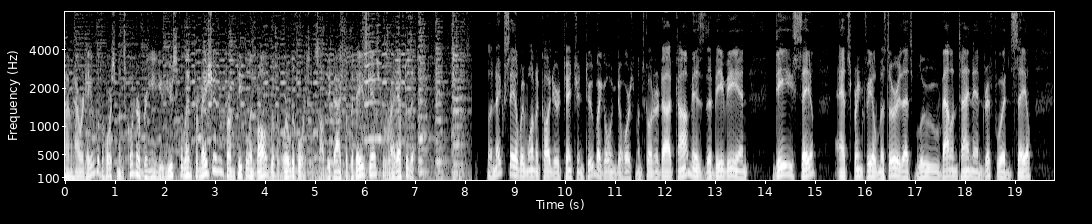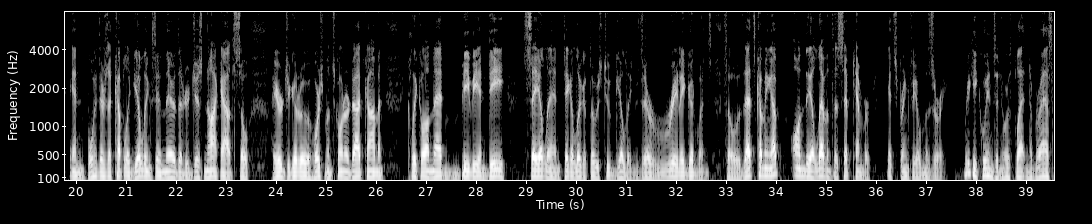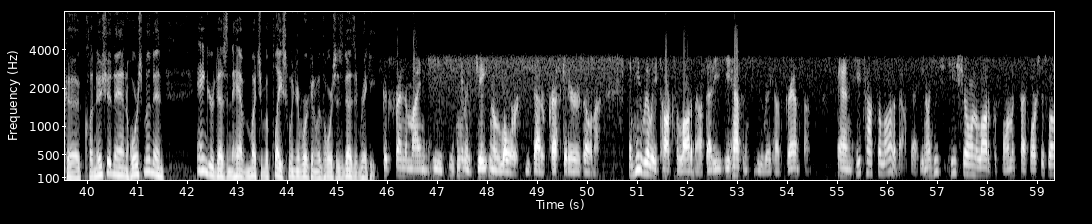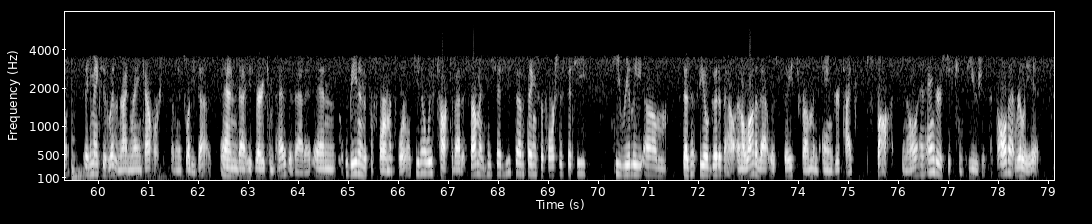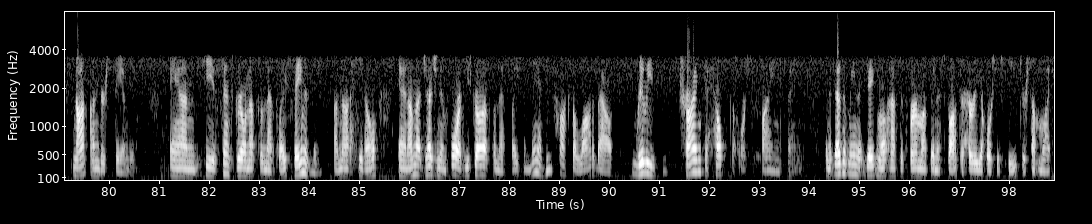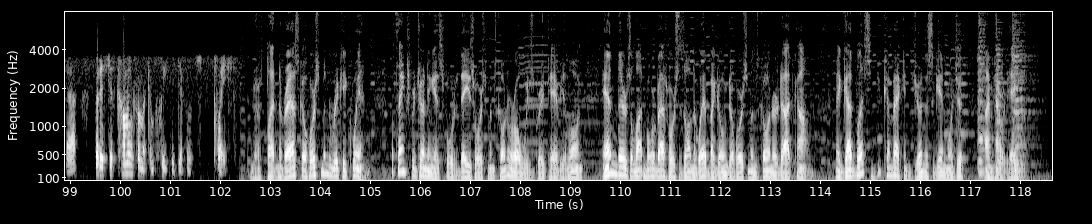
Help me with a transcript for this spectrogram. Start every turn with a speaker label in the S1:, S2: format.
S1: I'm Howard Hale with the Horseman's Corner, bringing you useful information from people involved with the world of horses. I'll be back with today's guest right after this.
S2: The next sale we want to call your attention to by going to horseman'scorner.com is the BV and D sale at Springfield, Missouri. That's Blue Valentine and Driftwood sale. And boy, there's a couple of geldings in there that are just knockouts. So I urge you to go to horseman'scorner.com and click on that BV and D sale and take a look at those two geldings. They're really good ones. So that's coming up on the 11th of September at Springfield, Missouri. Ricky Quinn's a North Platte, Nebraska clinician and horseman, and anger doesn't have much of a place when you're working with horses, does it, Ricky?
S3: Good friend of mine, he, his name is Jayton Lord. He's out of Prescott, Arizona. And he really talks a lot about that. He, he happens to be Ray Hunt's grandson and he talks a lot about that. You know, he's he's showing a lot of performance type horses. Well, he makes his living riding reining cow horses. I mean, it's what he does, and uh, he's very competitive at it. And being in the performance world, you know, we've talked about it some, and he said he's done things with horses that he he really um, doesn't feel good about, and a lot of that was based from an anger type spot. You know, and anger is just confusion. That's all that really is, not understanding. And he has since grown up from that place, same as me I'm not, you know, and I'm not judging him for it. He's grown up from that place, and man, he talks a lot about really trying to help the horse find things. And it doesn't mean that Jayton won't have to firm up in a spot to hurry a horse's feet or something like that, but it's just coming from a completely different place.
S2: North Platte, Nebraska horseman Ricky Quinn. Well, thanks for joining us for today's Horseman's Corner. Always great to have you along. And there's a lot more about horses on the web by going to horsemanscorner.com. May God bless, and you come back and join us again, won't you? I'm Howard Hagen.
